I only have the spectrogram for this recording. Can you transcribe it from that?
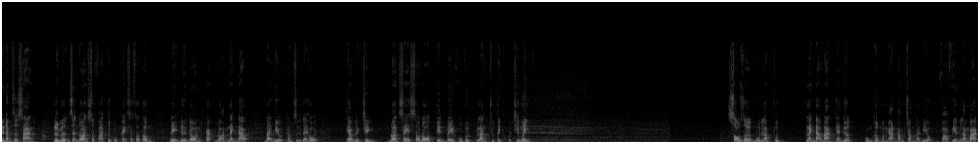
Từ 5 giờ sáng, lực lượng dẫn đoàn xuất phát từ Cục Cảnh sát Giao thông để đưa đón các đoàn lãnh đạo, đại biểu tham dự đại hội. Theo lịch trình, đoàn xe sau đó tiến về khu vực Lăng Chủ tịch Hồ Chí Minh. 6 giờ 45 phút, lãnh đạo Đảng, Nhà nước cùng hơn 1.500 đại biểu vào viếng làng Bác.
